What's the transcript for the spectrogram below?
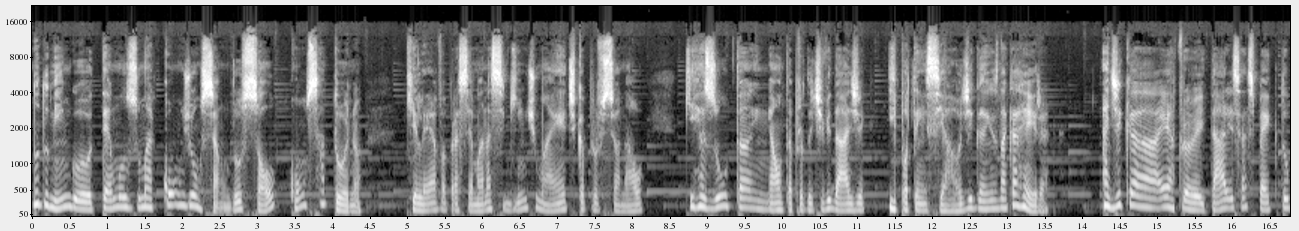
no domingo temos uma conjunção do Sol com Saturno, que leva para a semana seguinte uma ética profissional que resulta em alta produtividade e potencial de ganhos na carreira. A dica é aproveitar esse aspecto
